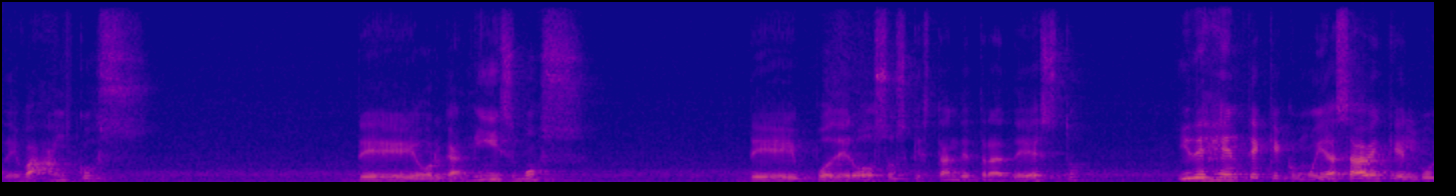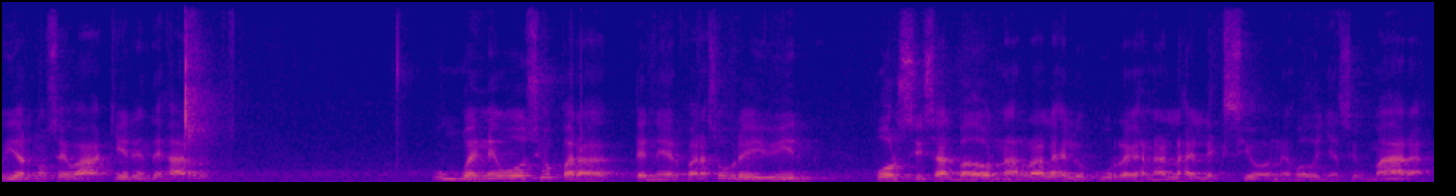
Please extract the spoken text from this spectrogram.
de bancos, de organismos, de poderosos que están detrás de esto y de gente que como ya saben que el gobierno se va, quieren dejar un buen negocio para tener, para sobrevivir, por si Salvador Narrala se le ocurre ganar las elecciones, o Doña Xiomara,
